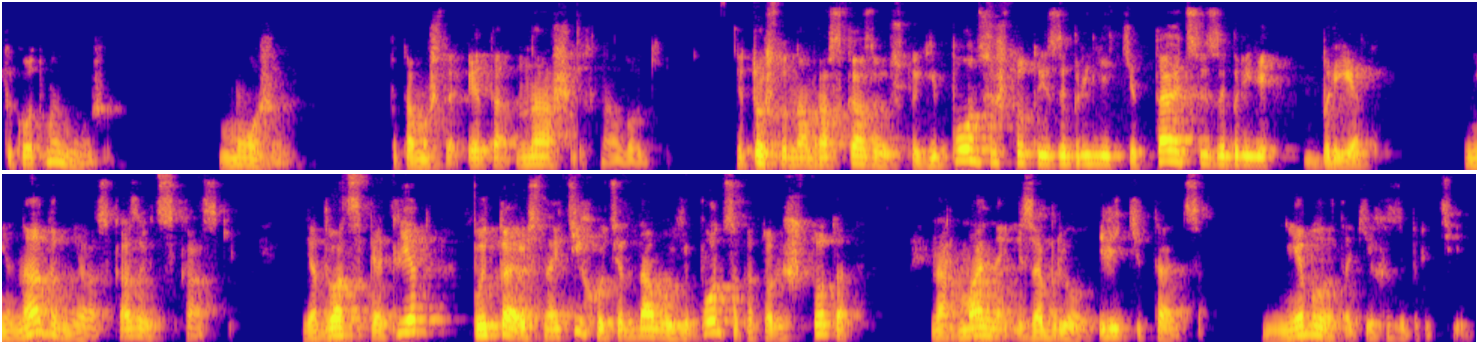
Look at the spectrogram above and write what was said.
Так вот мы можем. Можем. Потому что это наши технологии. И то, что нам рассказывают, что японцы что-то изобрели, китайцы изобрели, бред. Не надо мне рассказывать сказки. Я 25 лет пытаюсь найти хоть одного японца, который что-то нормально изобрел, или китайца. Не было таких изобретений.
